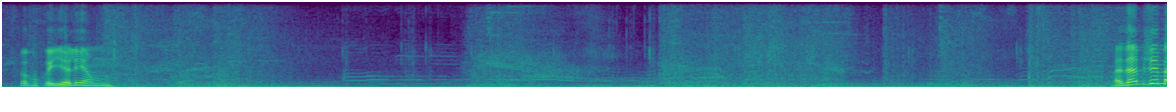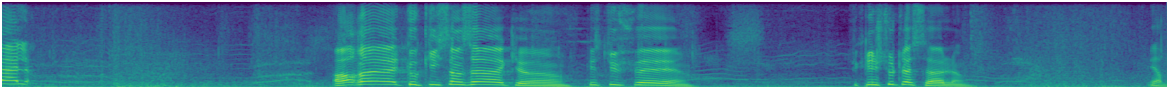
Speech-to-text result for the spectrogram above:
Je sais pas pourquoi y aller hein. Madame, j'ai mal Arrête, coquille Saint-Zac Qu'est-ce que tu fais? Tu cringes toute la salle. Merde.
